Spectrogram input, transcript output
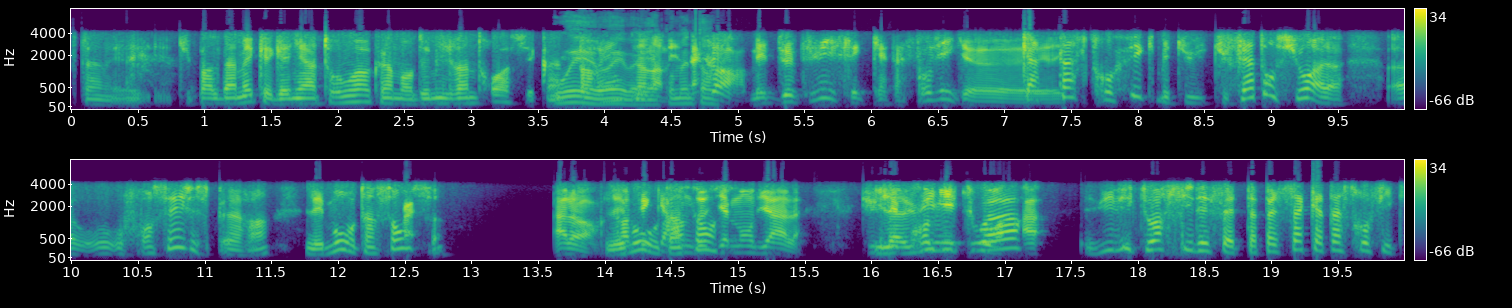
Putain, mais tu parles d'un mec qui a gagné un tournoi quand même en 2023. C'est quand même Oui, pas oui. Non, non, d'accord. Mais depuis, c'est catastrophique. euh, Catastrophique. Mais tu, tu fais attention à la- à- aux Français, j'espère. hein. Les mots ont un sens. Alors, Les quand mots t'es ont un 42e mondial, tu Il a huit premier victoires. tour à- 8 victoires, 6 défaites. T'appelles ça catastrophique.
